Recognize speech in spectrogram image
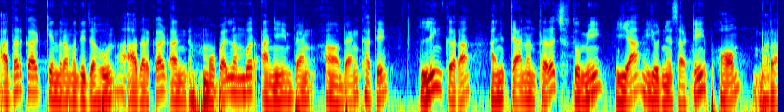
आधार कार्ड केंद्रामध्ये जाऊन आधार कार्ड आणि मोबाईल नंबर आणि बँक बँक खाते लिंक करा आणि त्यानंतरच तुम्ही या योजनेसाठी फॉर्म भरा.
